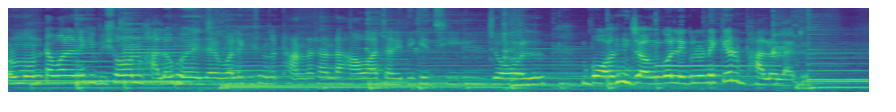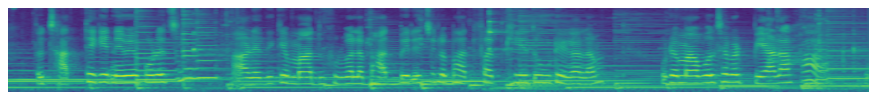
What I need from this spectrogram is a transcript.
ওর মনটা বলে নাকি ভীষণ ভালো হয়ে যায়, বলে কি সুন্দর ঠান্ডা ঠান্ডা হাওয়া, চারিদিকে ঝিল, জল, বন, জঙ্গল, এগুলো নাকি ওর ভালো লাগে। তো ছাদ থেকে নেমে পড়েছি, আর এদিকে মা দুপুরবেলা ভাত বেড়েছিল, ভাত ফাত খেয়ে তো উঠে গেলাম। উঠে মা বলছে আবার পেয়ারা খা। তো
